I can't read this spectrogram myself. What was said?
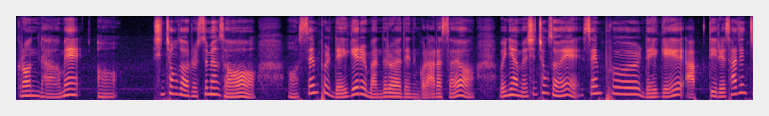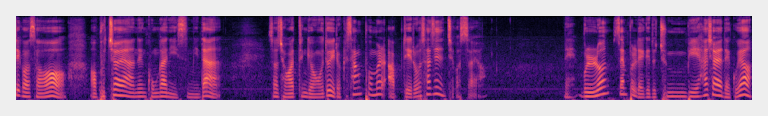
그런 다음에 어, 신청서를 쓰면서 어, 샘플 4개를 만들어야 되는 걸 알았어요. 왜냐하면 신청서에 샘플 4개의 앞뒤를 사진 찍어서 어, 붙여야 하는 공간이 있습니다. 그래서 저 같은 경우도 이렇게 상품을 앞뒤로 사진을 찍었어요. 네, 물론 샘플 4개도 준비하셔야 되고요.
